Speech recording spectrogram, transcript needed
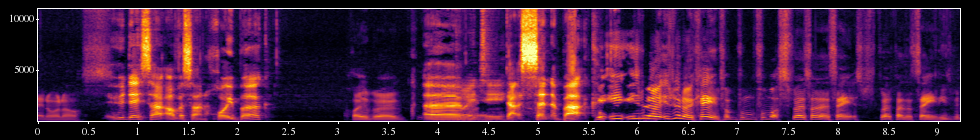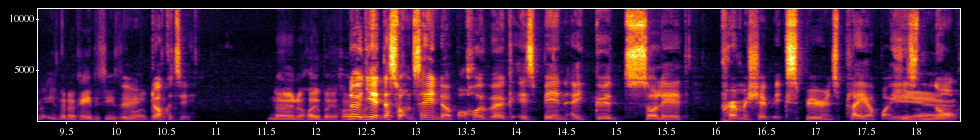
anyone else. Who they sign? Other sign Højbjerg, Højbjerg. um, Doherty. that centre back. He, he- he's been he's been okay from, from, from what Spurs fans are saying. Spurs fans are saying he's been he's been okay this season. Who Doherty? No, no, no, Højbjerg. No, yeah, that's what I'm saying though. But Højbjerg has been a good, solid Premiership experienced player, but he's Yeah, not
